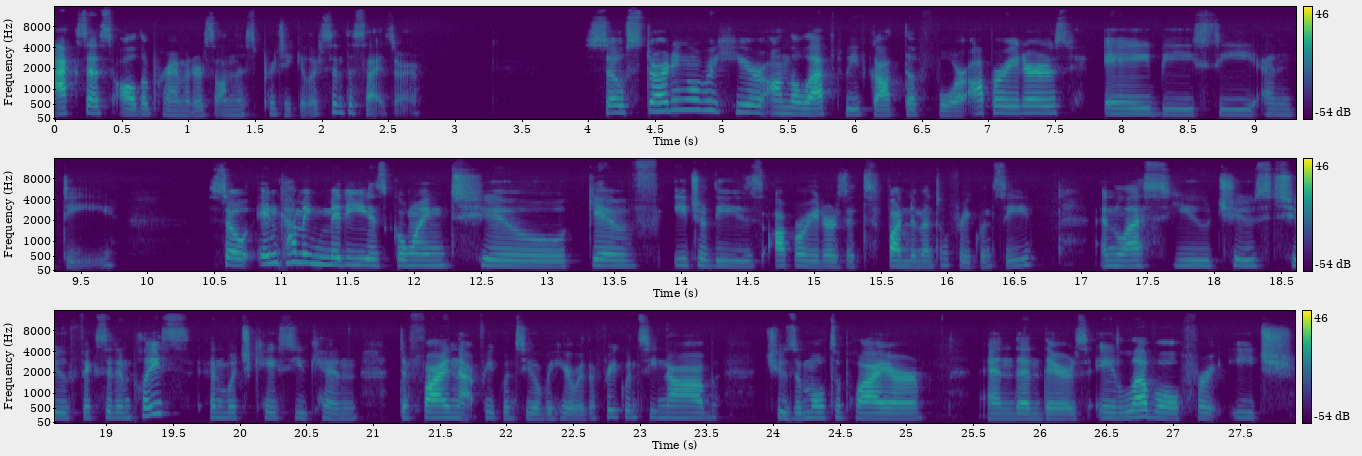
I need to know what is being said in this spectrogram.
access all the parameters on this particular synthesizer. So starting over here on the left, we've got the four operators, A, B, C, and D. So incoming MIDI is going to give each of these operators its fundamental frequency unless you choose to fix it in place, in which case you can define that frequency over here with a frequency knob, choose a multiplier, and then there's a level for each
